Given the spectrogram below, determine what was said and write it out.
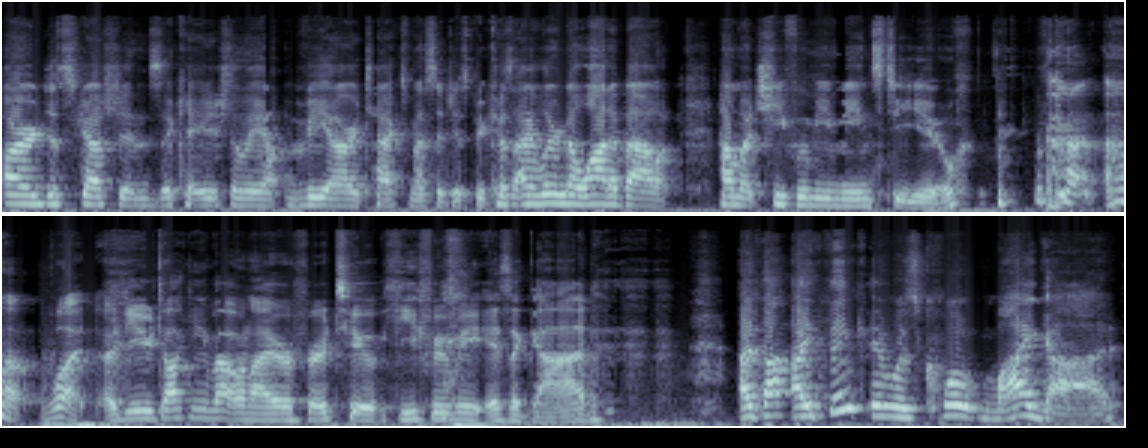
our discussions occasionally via our text messages because I learned a lot about how much Hifumi means to you. uh, what are you talking about when I refer to Hifumi is a god? I thought I think it was quote my god.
